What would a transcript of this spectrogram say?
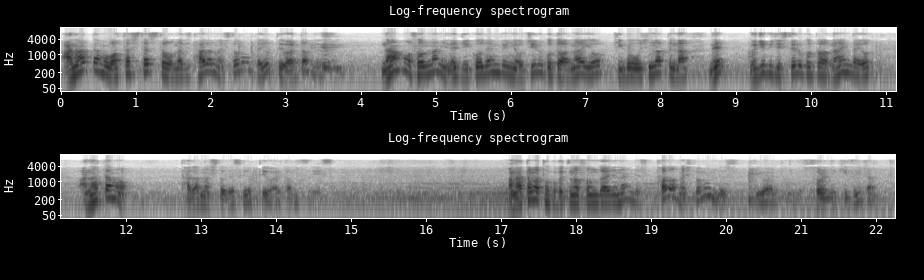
あなたも私たちと同じただの人だったよって言われたんです。何もそんなにね自己憐憫に陥ることはないよ。希望を失ってなねぐじぐじしてることはないんだよ。あなたもただの人ですよって言われたんですイエス様。あなたが特別な存在でないんです。ただの人なんですって言われたんです。それに気づいたんです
